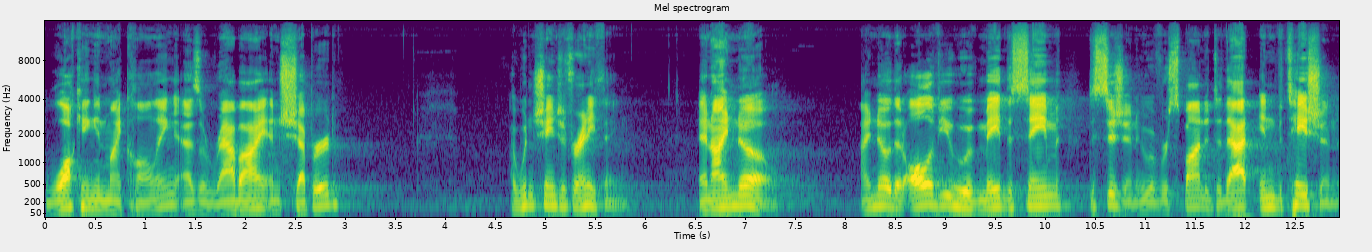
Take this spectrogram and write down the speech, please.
walking in my calling as a rabbi and shepherd. I wouldn't change it for anything. And I know, I know that all of you who have made the same decision, who have responded to that invitation,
